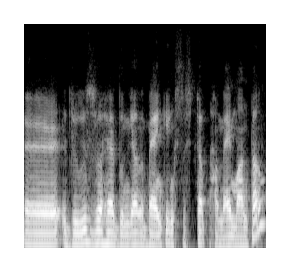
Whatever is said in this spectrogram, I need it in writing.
जूस जो है, दुनिया में बैंकिंग सिस्टम हाँ मैं मानता हूँ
